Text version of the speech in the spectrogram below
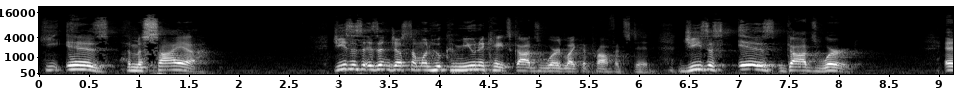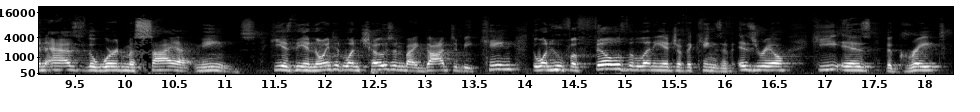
he is the Messiah. Jesus isn't just someone who communicates God's word like the prophets did. Jesus is God's word. And as the word Messiah means, he is the anointed one chosen by God to be king, the one who fulfills the lineage of the kings of Israel. He is the great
